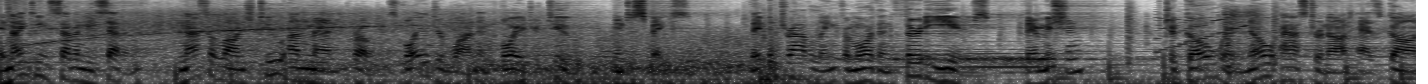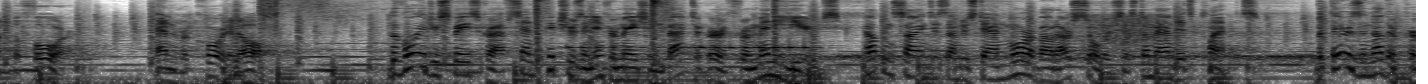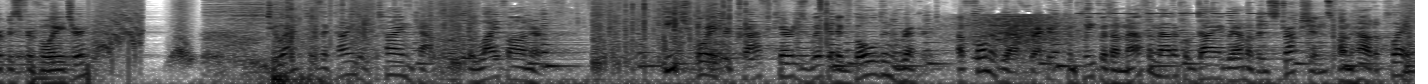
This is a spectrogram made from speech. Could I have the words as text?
In 1977, NASA launched two unmanned probes, Voyager 1 and Voyager 2, into space. They've been traveling for more than 30 years. Their mission? To go where no astronaut has gone before. And record it all. The Voyager spacecraft sent pictures and information back to Earth for many years, helping scientists understand more about our solar system and its planets. But there is another purpose for Voyager as a kind of time capsule for life on Earth. Each Voyager craft carries with it a golden record, a phonograph record complete with a mathematical diagram of instructions on how to play.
